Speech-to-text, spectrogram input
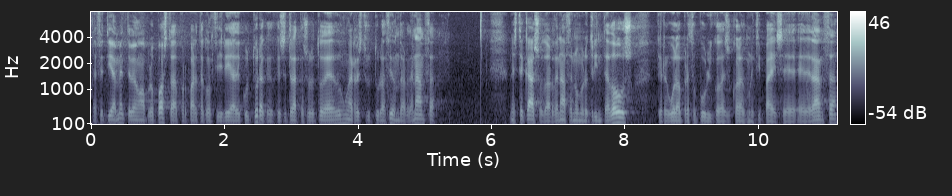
efectivamente ven unha proposta por parte da Consellería de Cultura que, que se trata, sobre todo, de unha reestructuración da ordenanza neste caso da ordenanza número 32, que regula o prezo público das escolas municipais e de danza,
